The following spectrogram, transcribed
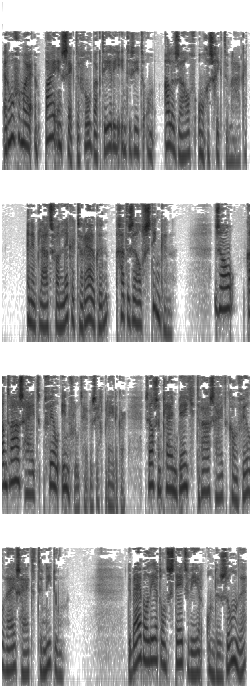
Er hoeven maar een paar insecten vol bacteriën in te zitten om alle zalf ongeschikt te maken. En in plaats van lekker te ruiken, gaat de zalf stinken. Zo kan dwaasheid veel invloed hebben, zegt prediker. Zelfs een klein beetje dwaasheid kan veel wijsheid teniet doen. De Bijbel leert ons steeds weer om de zonde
